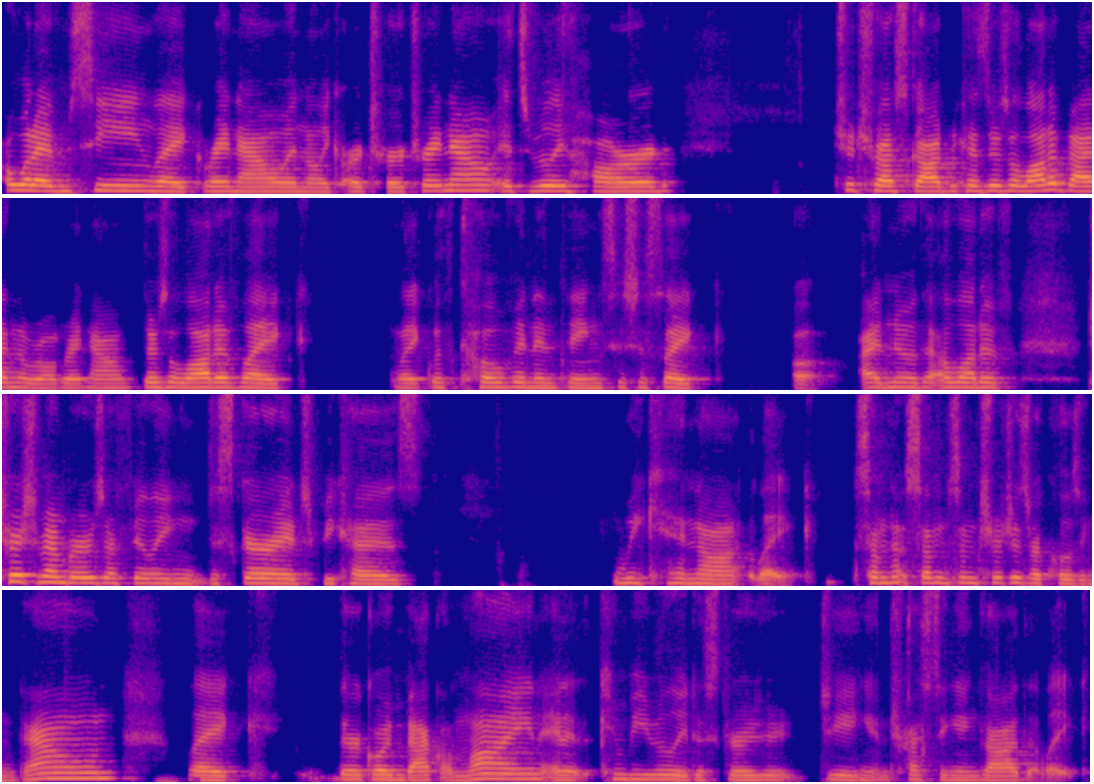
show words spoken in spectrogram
what i'm seeing like right now in like our church right now it's really hard to trust god because there's a lot of bad in the world right now. There's a lot of like like with covid and things it's just like uh, i know that a lot of church members are feeling discouraged because we cannot like some some some churches are closing down like they're going back online and it can be really discouraging and trusting in god that like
